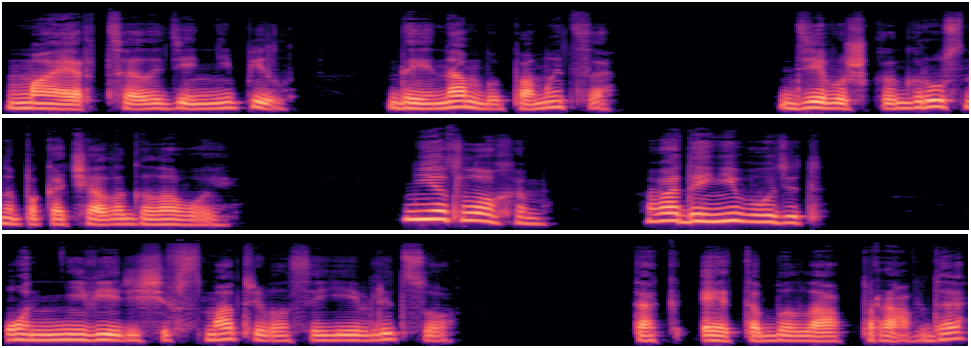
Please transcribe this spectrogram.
Майер целый день не пил, да и нам бы помыться». Девушка грустно покачала головой. «Нет, Лохем, воды не будет». Он неверяще всматривался ей в лицо. «Так это была правда?»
